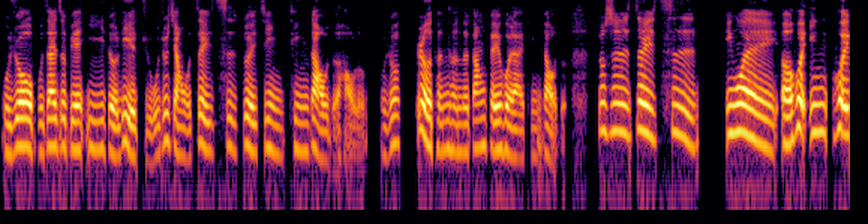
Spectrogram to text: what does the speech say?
我就不在这边一一的列举，我就讲我这一次最近听到的好了，我就热腾腾的刚飞回来听到的，就是这一次。因为呃，会因会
